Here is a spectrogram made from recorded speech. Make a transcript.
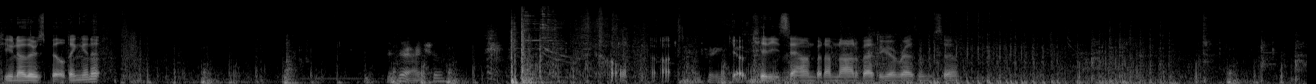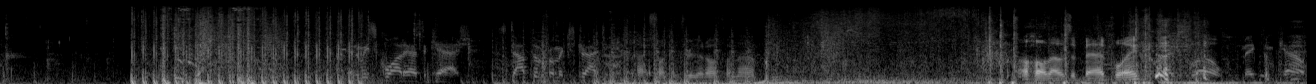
Do you know there's building in it? Is there actually? God. I'm pretty. Yo, Kitty's down, but I'm not about to go res him, so. Enemy squad has the cash. Stop them from extracting it. I fucking threw that off on that. Oh, that was a bad play. Slow. Make them count.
